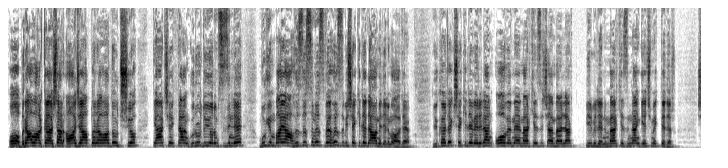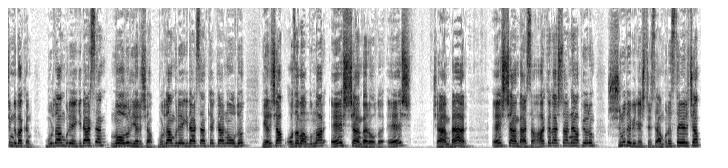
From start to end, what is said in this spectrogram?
O bravo arkadaşlar. A cevapları havada uçuşuyor. Gerçekten gurur duyuyorum sizinle. Bugün bayağı hızlısınız ve hızlı bir şekilde devam edelim o halde. Yukarıdaki şekilde verilen O ve M merkezli çemberler birbirlerinin merkezinden geçmektedir. Şimdi bakın buradan buraya gidersem ne olur yarıçap. Buradan buraya gidersem tekrar ne oldu? Yarıçap. O zaman bunlar eş çember oldu. Eş çember. Eş çemberse arkadaşlar ne yapıyorum? Şunu da birleştirsem burası da yarıçap,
